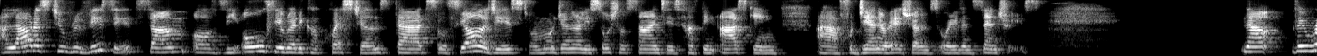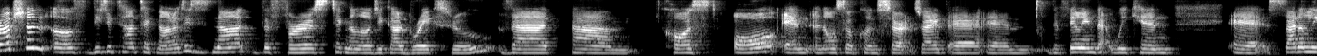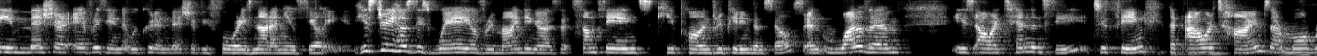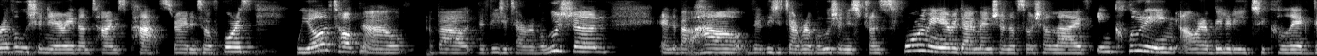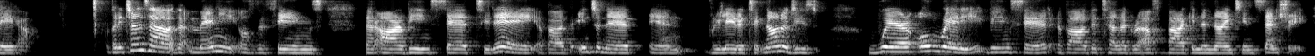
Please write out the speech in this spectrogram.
allowed us to revisit some of the old theoretical questions that sociologists, or more generally social scientists, have been asking uh, for generations or even centuries. Now, the eruption of digital technologies is not the first technological breakthrough that um, caused awe and, and also concerns, right? Uh, um, the feeling that we can uh, suddenly measure everything that we couldn't measure before is not a new feeling. History has this way of reminding us that some things keep on repeating themselves. And one of them is our tendency to think that our times are more revolutionary than times past, right? And so, of course, we all talk now about the digital revolution and about how the digital revolution is transforming every dimension of social life, including our ability to collect data. But it turns out that many of the things that are being said today about the internet and related technologies were already being said about the telegraph back in the 19th century.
